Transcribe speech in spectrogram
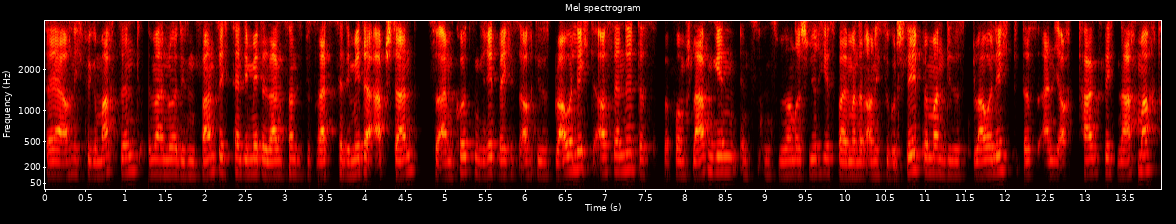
da ja auch nicht für gemacht sind, immer nur diesen 20 Zentimeter, sagen 20 bis 30 Zentimeter Abstand zu einem kurzen Gerät, welches auch dieses blaue Licht aussendet, das vorm Schlafengehen ins, insbesondere schwierig ist, weil man dann auch nicht so gut schläft, wenn man dieses blaue Licht, das eigentlich auch Tageslicht nachmacht,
